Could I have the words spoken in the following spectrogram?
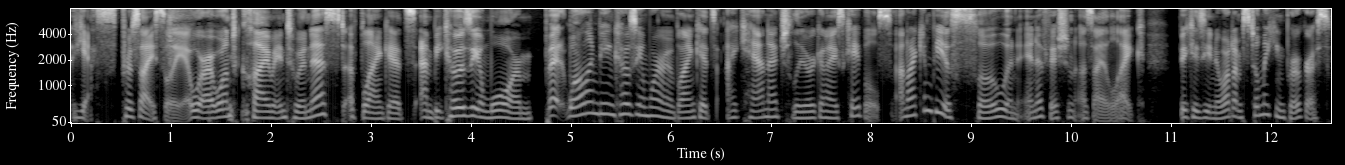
Yes, precisely. Where I want to climb into a nest of blankets and be cozy and warm. But while I'm being cozy and warm in blankets, I can actually organize cables. And I can be as slow and inefficient as I like because you know what? I'm still making progress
